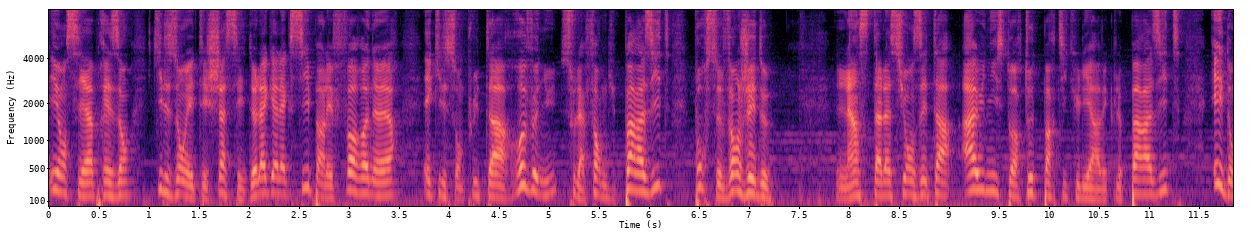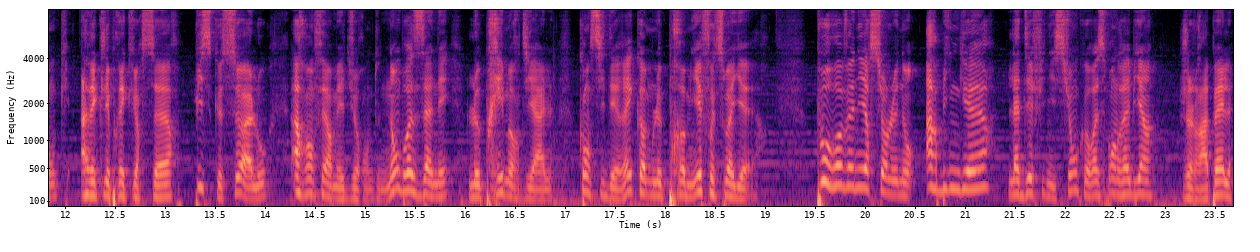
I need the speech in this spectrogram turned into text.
et on sait à présent qu'ils ont été chassés de la galaxie par les Forerunners, et qu'ils sont plus tard revenus sous la forme du parasite pour se venger d'eux. L'installation Zeta a une histoire toute particulière avec le parasite, et donc avec les précurseurs, puisque ce halo a renfermé durant de nombreuses années le primordial, considéré comme le premier fossoyeur. Pour revenir sur le nom Harbinger, la définition correspondrait bien. Je le rappelle,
